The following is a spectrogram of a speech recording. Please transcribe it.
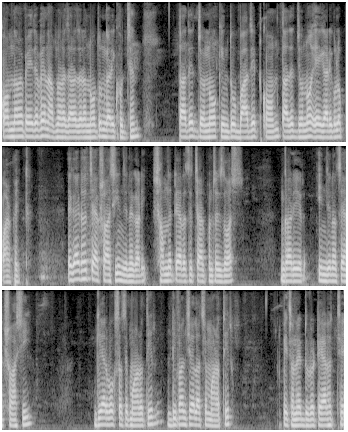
কম দামে পেয়ে যাবেন আপনারা, যারা যারা নতুন গাড়ি খুঁজছেন। তাদের জন্য কিন্তু বাজেট কম, তাদের জন্য এই গাড়িগুলো পারফেক্ট এই গাড়িটা হচ্ছে একশো আশি ইঞ্জিনের গাড়ি, সামনে টায়ার আছে চার পঞ্চাশ দশ, গাড়ির ইঞ্জিন আছে একশো আশি গিয়ার বক্স আছে মারুতির ডিফারেন্সিয়াল আছে মারুতির, পেছনের দুটো টায়ার হচ্ছে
